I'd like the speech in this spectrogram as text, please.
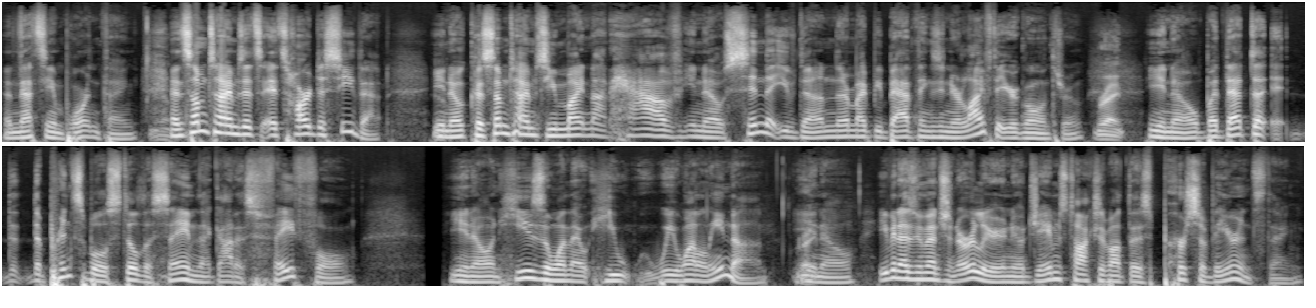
and that's the important thing. Yeah. And sometimes it's it's hard to see that, you know, because sometimes you might not have you know sin that you've done. There might be bad things in your life that you're going through, right, you know, but that the, the principle is still the same that God is faithful, you know, and He's the one that he we want to lean on, you know. Even as we mentioned earlier, you know, James talks about this perseverance thing.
